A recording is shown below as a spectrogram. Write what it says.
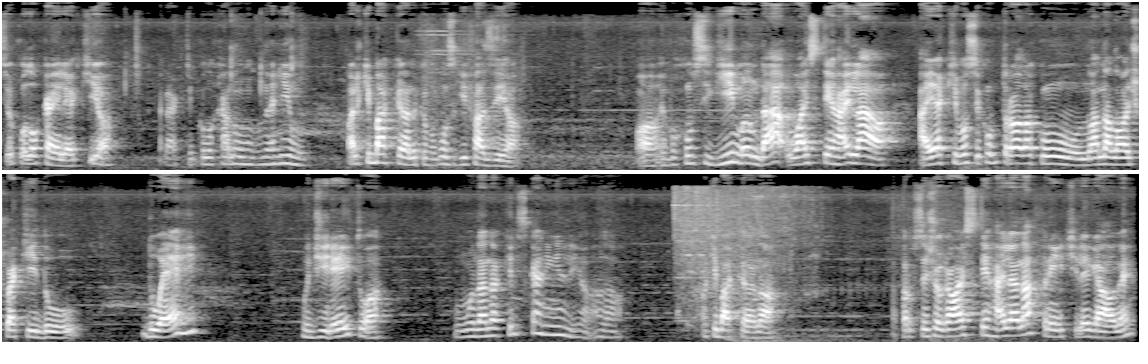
Se eu colocar ele aqui, ó. Caraca, tem que colocar no, no, R1. Olha que bacana que eu vou conseguir fazer, ó. Ó, eu vou conseguir mandar o Ice Terrai lá, ó. Aí aqui você controla com no analógico aqui do, do R. O direito, ó. Vou mandar naqueles carinhas ali, ó. Olha lá, ó. Olha que bacana, ó. Dá pra você jogar o Ice Terrai lá na frente. Legal, né?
